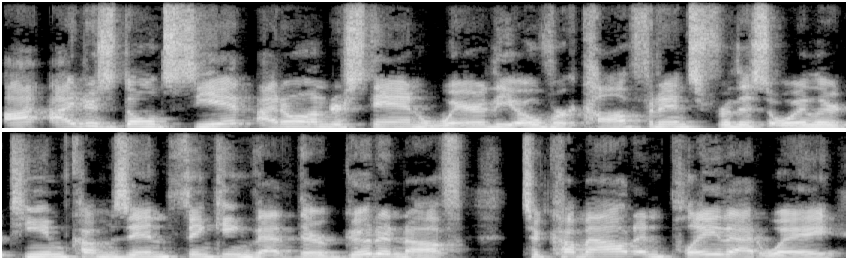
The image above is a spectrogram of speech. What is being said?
I, I just don't see it. I don't understand where the overconfidence for this Oiler team comes in, thinking that they're good enough to come out and play that way,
